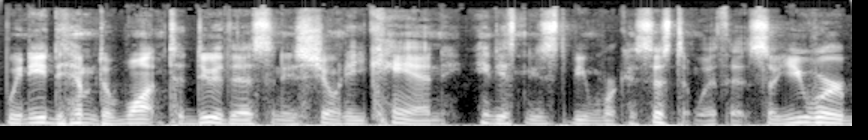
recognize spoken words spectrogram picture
We need him to want to do this, and he's shown he can. He just needs to be more consistent with it. So you were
